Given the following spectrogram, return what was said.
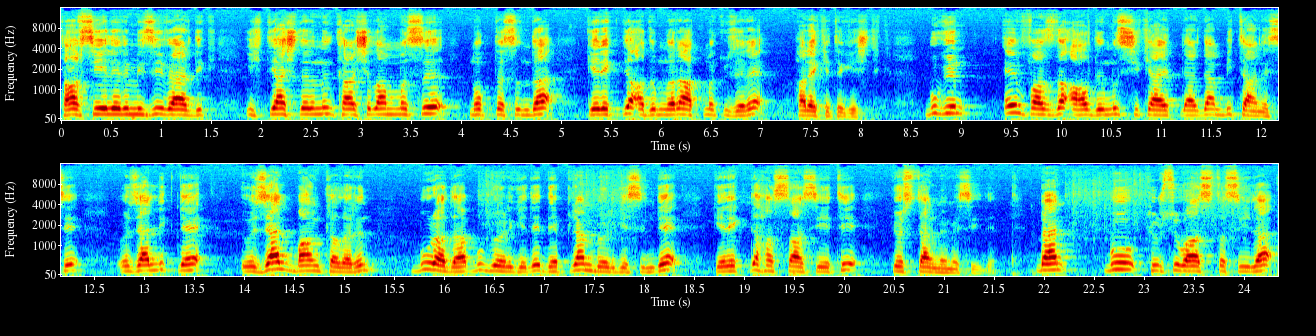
Tavsiyelerimizi verdik. İhtiyaçlarının karşılanması noktasında gerekli adımları atmak üzere harekete geçtik. Bugün en fazla aldığımız şikayetlerden bir tanesi özellikle özel bankaların burada bu bölgede deprem bölgesinde gerekli hassasiyeti göstermemesiydi. Ben bu kürsü vasıtasıyla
